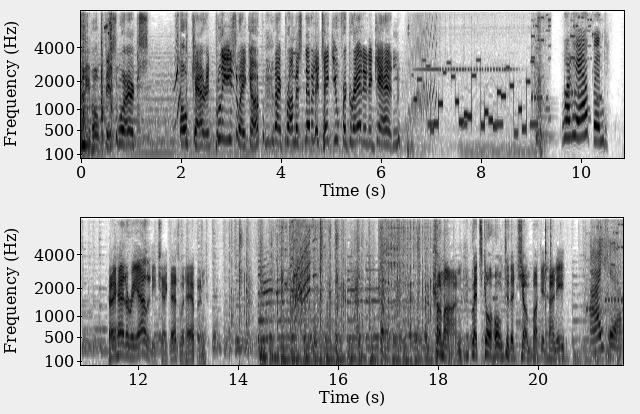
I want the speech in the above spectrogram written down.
I hope this works. Oh, Karen, please wake up. I promise never to take you for granted again. What happened? I had a reality check, that's what happened. Come on, let's go home to the Chum Bucket, honey. I had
